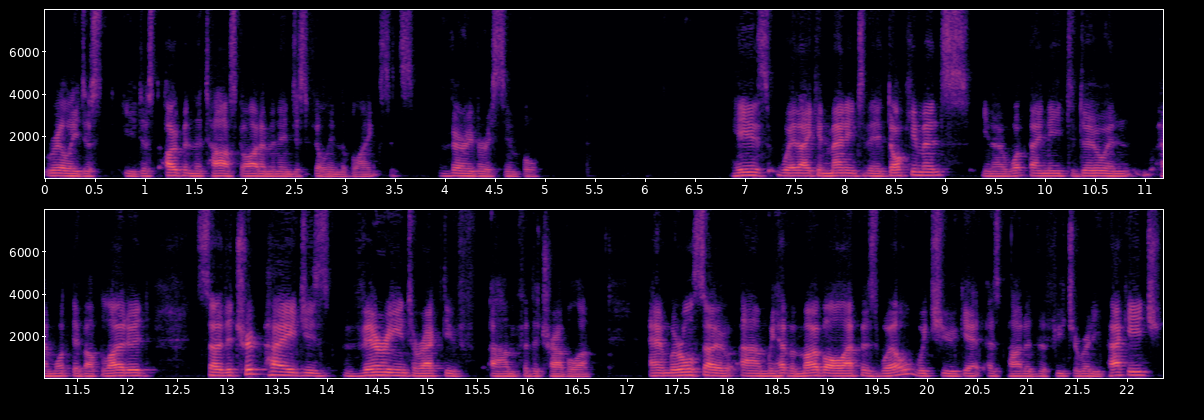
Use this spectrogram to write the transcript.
really just, you just open the task item and then just fill in the blanks. It's very, very simple. Here's where they can manage their documents, you know, what they need to do and, and what they've uploaded. So the trip page is very interactive um, for the traveler. And we're also, um, we have a mobile app as well, which you get as part of the Future Ready package.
